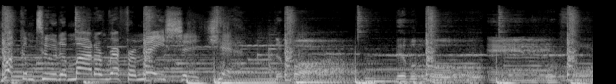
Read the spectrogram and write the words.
welcome to the modern reformation. Yeah, the bar, biblical and reform.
